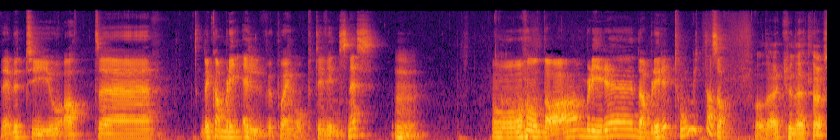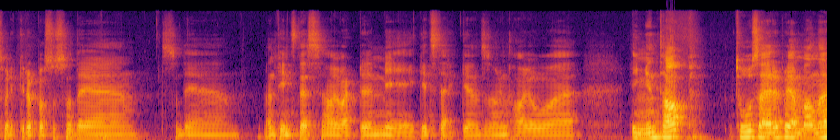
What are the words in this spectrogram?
Det betyr jo at uh, det kan bli elleve poeng opp til Vinsnes. Mm. Og da blir det, da blir det tungt, altså. Og det er kun ett lag som rykker opp også, så det, så det Men Finnsnes har jo vært eh, meget sterke denne sesongen. Har jo uh, ingen tap. To seire på hjemmebane,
